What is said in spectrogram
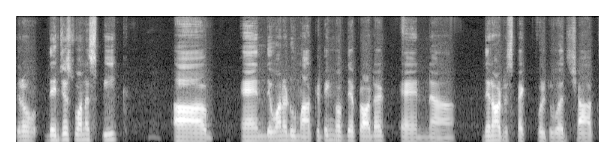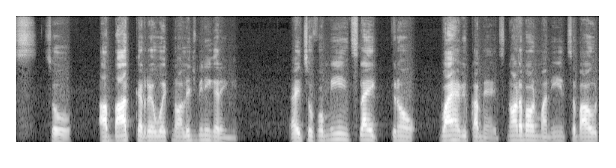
you know, they just want to speak, uh, and they want to do marketing of their product, and uh, they're not respectful towards sharks. So आप बात कर रहे हो वो एक्नॉलेज भी नहीं करेंगे राइट सो फॉर मी इट्स लाइक यू नो why have you come here it's not about money it's about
